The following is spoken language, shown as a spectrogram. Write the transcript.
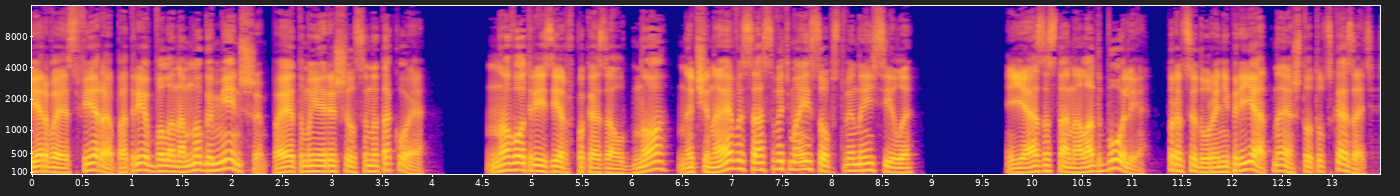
Первая сфера потребовала намного меньше, поэтому я решился на такое. Но вот резерв показал дно, начиная высасывать мои собственные силы. Я застонал от боли. Процедура неприятная, что тут сказать.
